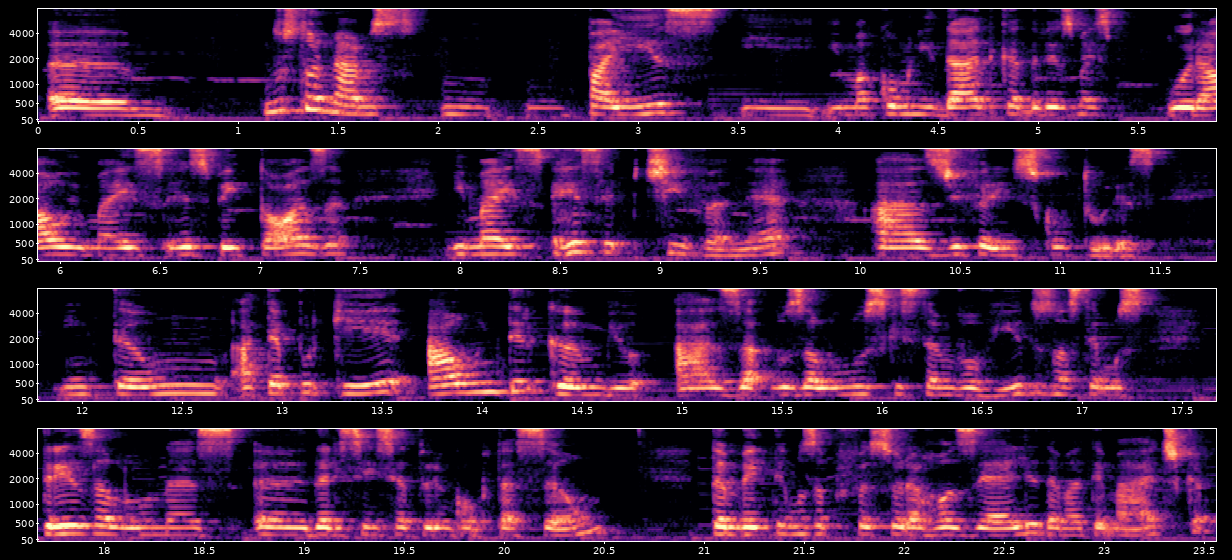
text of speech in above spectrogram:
uh, nos tornarmos um, um país e, e, uma comunidade cada vez mais plural e mais respeitosa e mais receptiva, né, às diferentes culturas. Então, até porque há um intercâmbio, as, os alunos que estão envolvidos, nós temos três alunas uh, da licenciatura em computação, também temos a professora Rosélia da matemática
